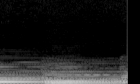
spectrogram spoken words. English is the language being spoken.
you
